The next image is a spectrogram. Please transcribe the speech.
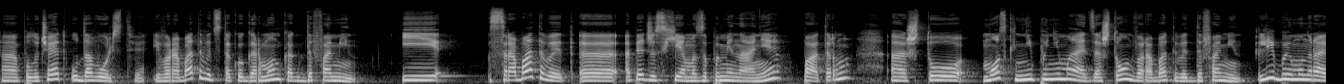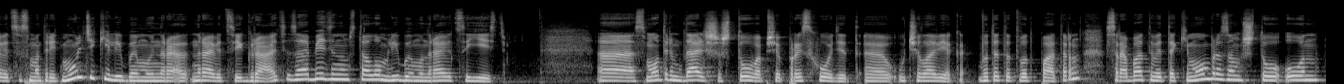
э, получает удовольствие и вырабатывается такой гормон, как дофамин. И срабатывает, э, опять же, схема запоминания, паттерн, э, что мозг не понимает, за что он вырабатывает дофамин. Либо ему нравится смотреть мультики, либо ему нравится играть за обеденным столом, либо ему нравится есть. Э, смотрим дальше, что вообще происходит у человека. Вот этот вот паттерн срабатывает таким образом, что он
